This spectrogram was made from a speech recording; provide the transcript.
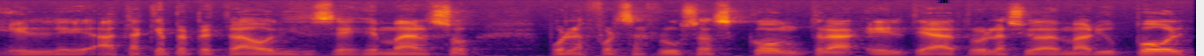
el ataque perpetrado el 16 de marzo por las fuerzas rusas contra el teatro de la ciudad de Mariupol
